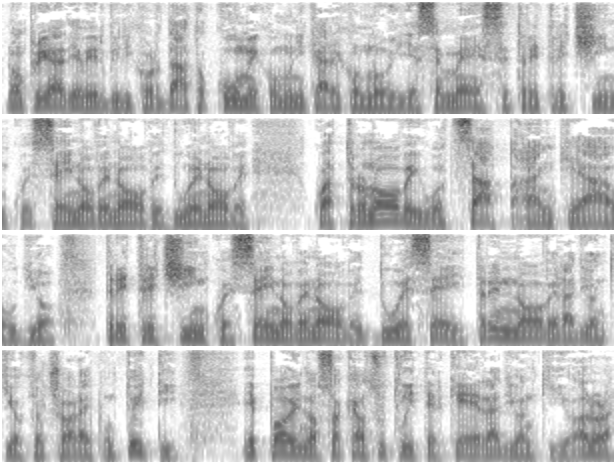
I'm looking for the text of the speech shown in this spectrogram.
non prima di avervi ricordato come comunicare con noi, gli sms 335 699 2949, i whatsapp anche audio 335 699 2639, radio anch'io chiocciorai.it e poi il nostro account su Twitter che è Radio Anch'io. Allora,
